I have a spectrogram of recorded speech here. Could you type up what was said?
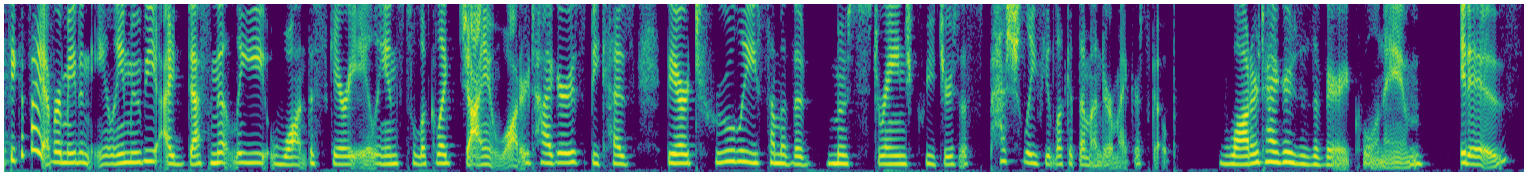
think if I ever made an alien movie, I definitely want the scary aliens to look like giant water tigers because they are truly some of the most strange creatures, especially if you look at them under a microscope. Water tigers is a very cool name. It is.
